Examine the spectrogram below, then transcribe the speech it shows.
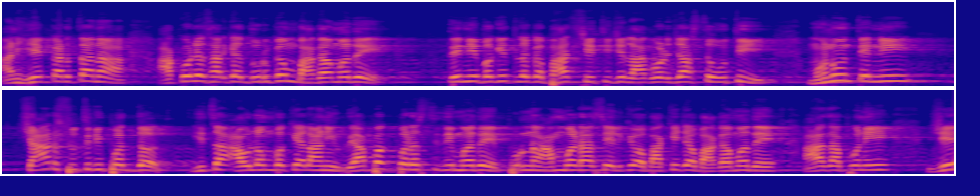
आणि हे करताना अकोल्यासारख्या दुर्गम भागामध्ये त्यांनी बघितलं का भात शेतीची लागवड जास्त होती. म्हणून त्यांनी चार सूत्री पद्धत हिचा अवलंब केला आणि व्यापक परिस्थितीमध्ये पूर्ण आंबड असेल किंवा बाकीच्या भागामध्ये आज आपण जे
